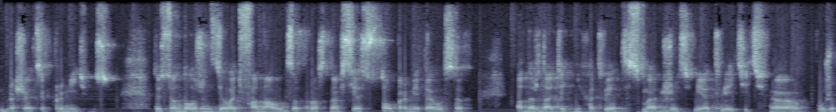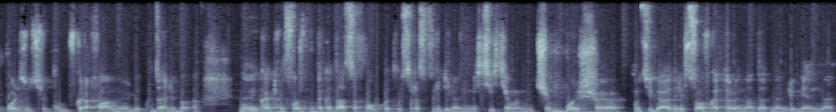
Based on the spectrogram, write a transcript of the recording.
обращается к Prometheus. То есть он должен сделать fan-out запрос на все 100 Прометеусов, подождать от них ответ, смержить и ответить э, уже пользователю там, в графану или куда-либо. Ну и как несложно догадаться по опыту с распределенными системами, чем больше у тебя адресов, которые надо одновременно а,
